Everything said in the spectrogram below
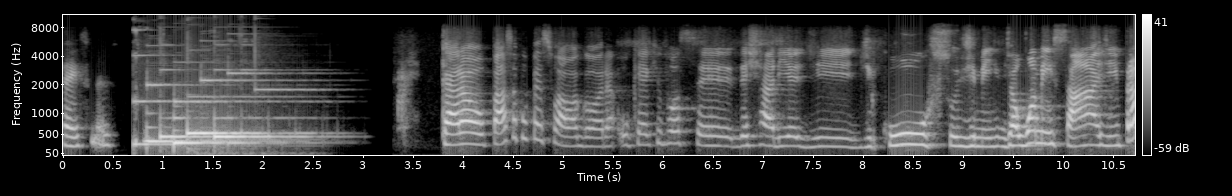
É isso mesmo. Carol, passa para o pessoal agora o que é que você deixaria de, de cursos, de, de alguma mensagem para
